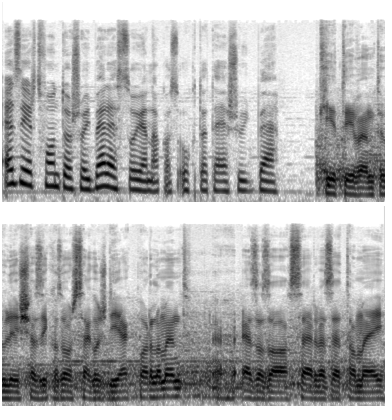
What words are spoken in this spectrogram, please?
ezért fontos, hogy beleszóljanak az oktatás ügybe. Két évente ülésezik az Országos Diákparlament. Ez az a szervezet, amely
